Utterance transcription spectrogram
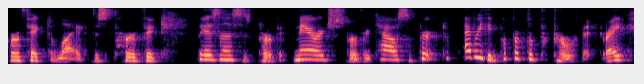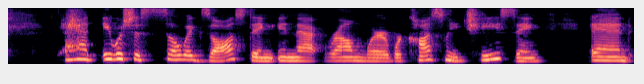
perfect life, this perfect business, this perfect marriage, this perfect house, per- everything perfect, right? And it was just so exhausting in that realm where we're constantly chasing and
